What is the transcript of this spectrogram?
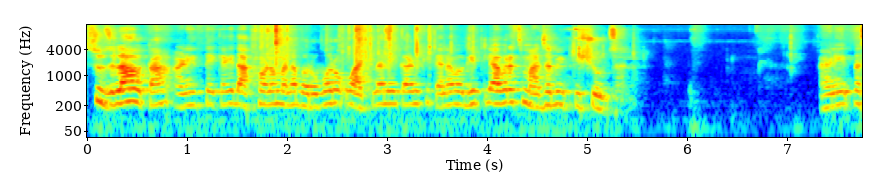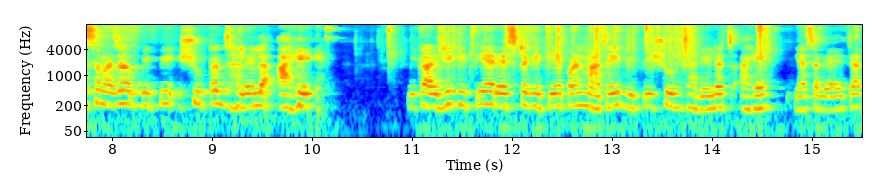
सुजला होता आणि ते काही दाखवणं मला बरोबर वाटलं नाही कारण की त्यांना बघितल्यावरच माझं बी पी शूट झालं. आणि तसं माझं बी पी शूटच झालेलं आहे. मी काळजी घेते आहे रेस्ट घेते आहे पण माझंही बी पी शूट झालेलंच आहे या सगळ्या याच्यात.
